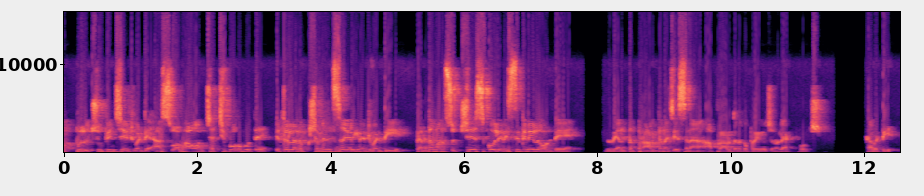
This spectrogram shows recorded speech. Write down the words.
తప్పులు చూపించేటువంటి ఆ స్వభావం చచ్చిపోకపోతే ఇతరులను క్షమించగలిగినటువంటి పెద్ద మనసు చేసుకోలేని స్థితి నీలో ఉంటే నువ్వెంత ప్రార్థన చేసినా ఆ ప్రార్థనకు ప్రయోజనం లేకపోవచ్చు. కాబట్టి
